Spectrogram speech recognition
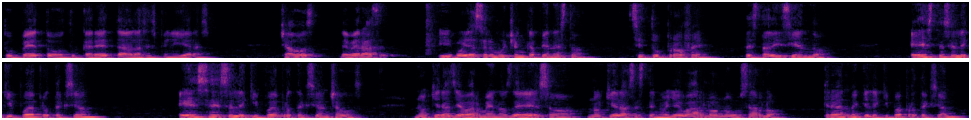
tu peto, tu careta, las espinilleras. Chavos, de veras, y voy a hacer mucho hincapié en esto. Si tu profe te está diciendo, este es el equipo de protección, ese es el equipo de protección, chavos. No quieras llevar menos de eso, no quieras este, no llevarlo, no usarlo. Créanme que el equipo de protección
